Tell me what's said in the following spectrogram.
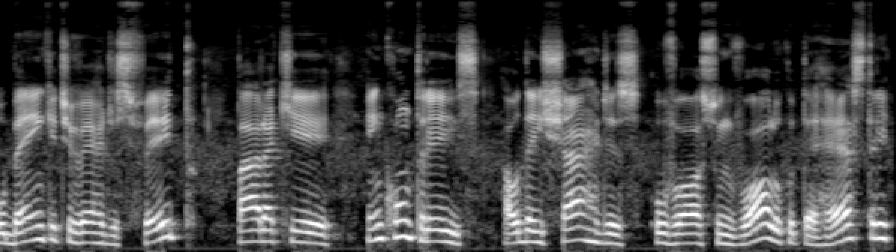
o bem que tiverdes feito, para que encontreis, ao deixardes o vosso invólucro terrestre,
